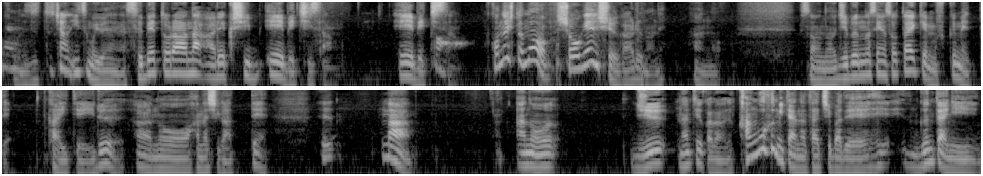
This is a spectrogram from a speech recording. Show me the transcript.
そうねずっとちゃんいつも言えないな。スベトラーナ・アレクシエーベチさん。エーベチさん。この人の証言集があるのね。あの、その自分の戦争体験も含めて書いている、あの、話があって、でまあ、あの、重、なんていうかな、看護婦みたいな立場で軍隊に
